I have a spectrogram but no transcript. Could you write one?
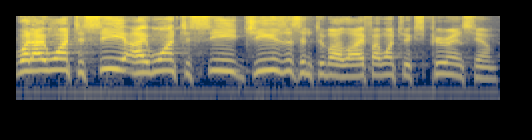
what I want to see, I want to see Jesus into my life. I want to experience him.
